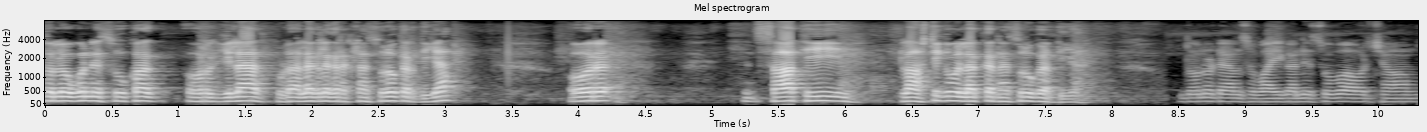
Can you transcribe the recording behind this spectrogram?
तो लोगों ने सूखा और गीला कूड़ा अलग अलग रखना शुरू कर दिया और साथ ही प्लास्टिक को अलग करना शुरू कर दिया। दोनों टाइम सफ़ाई करनी सुबह और शाम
